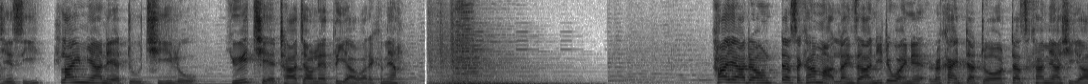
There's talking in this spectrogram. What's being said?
ခြင်းစီလှိုင်းများနဲ့အတူချီလို့ရွေးချယ်ထားကြောင်းလည်းသိရပါတယ်ခင်ဗျာခါယာတောင်တပ်စခန်းမှာလိုင်စာအနီးတစ်ဝိုက်နဲ့ရခိုင်တပ်တော်တပ်စခန်းများရှိရာ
